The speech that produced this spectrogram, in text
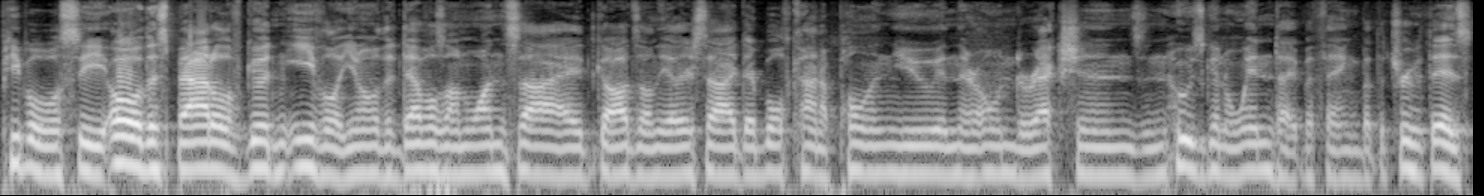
people will see oh this battle of good and evil you know the devil's on one side god's on the other side they're both kind of pulling you in their own directions and who's going to win type of thing but the truth is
